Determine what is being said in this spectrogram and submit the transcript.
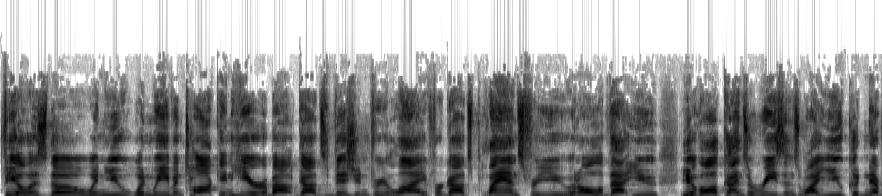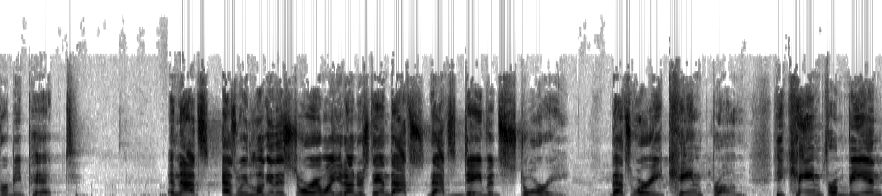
feel as though when you when we even talk and hear about God's vision for your life or God's plans for you and all of that, you you have all kinds of reasons why you could never be picked. And that's, as we look at this story, I want you to understand that's, that's David's story. That's where he came from. He came from being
